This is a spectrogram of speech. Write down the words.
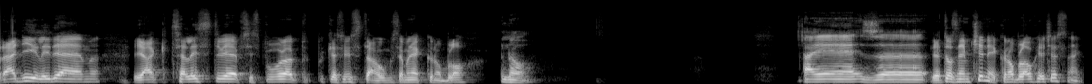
radí lidem, jak celistvě přizpůsobovat ke svým vztahům, se jmenuje Knobloch. No. A je z... Je to z Němčiny, Knoblauch je česnek.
